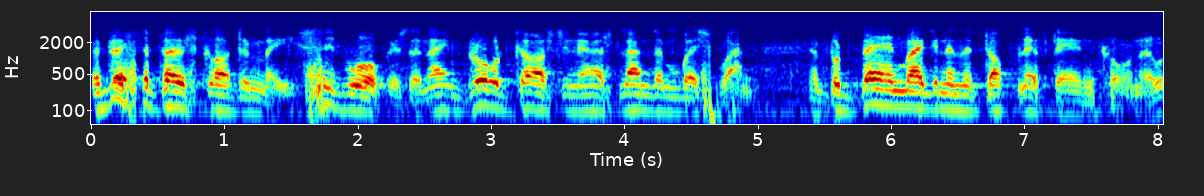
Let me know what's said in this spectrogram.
Address the postcard to me. Syd Walker's the name, Broadcasting House, London, West 1. and put Band Waggon in the top left-hand corner.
